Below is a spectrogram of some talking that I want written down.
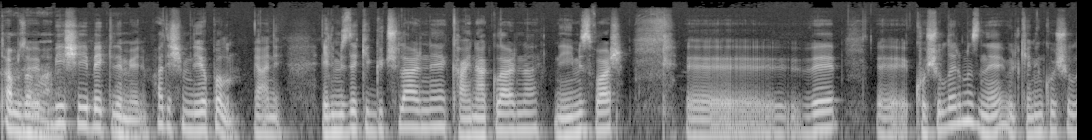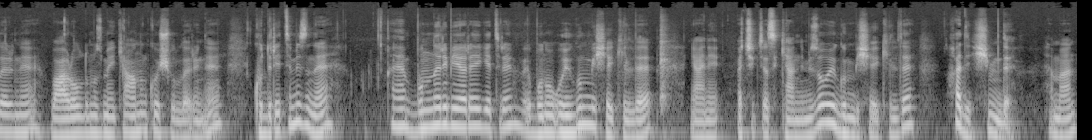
Tam zamanı. Bir şeyi beklemeyelim. Hadi şimdi yapalım. Yani elimizdeki güçler ne, kaynaklar ne, neyimiz var ee, ve e, koşullarımız ne, ülkenin koşulları ne, var olduğumuz mekanın koşulları ne, kudretimiz ne? Bunları bir araya getirelim ve buna uygun bir şekilde yani açıkçası kendimize uygun bir şekilde hadi şimdi hemen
